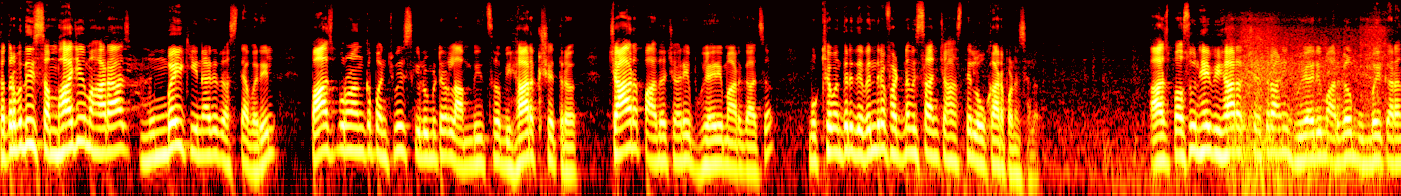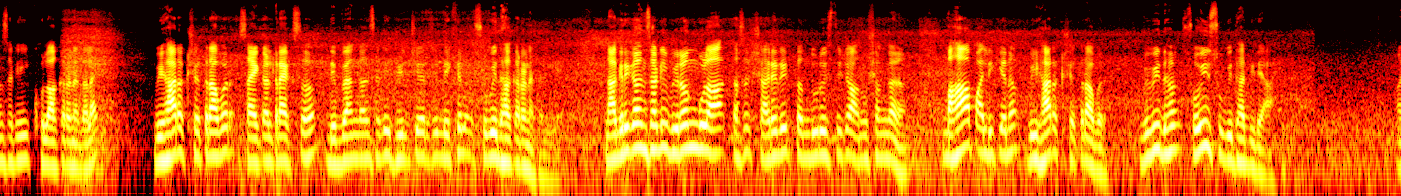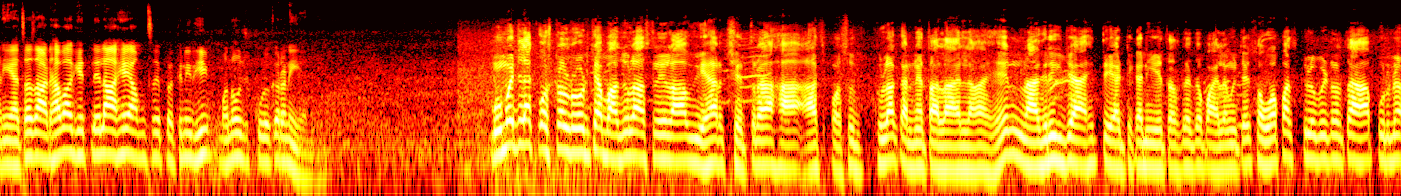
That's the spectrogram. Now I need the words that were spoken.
छत्रपती संभाजी महाराज मुंबई किनारी रस्त्यावरील पाच पूर्णांक पंचवीस किलोमीटर लांबीचं विहार क्षेत्र चार पादचारी भुयारी मार्गाचं मुख्यमंत्री देवेंद्र फडणवीसांच्या हस्ते लोकार्पण झालं. आजपासून हे विहार क्षेत्र आणि भुयारी मार्ग मुंबईकरांसाठी खुला करण्यात आलाय. विहार क्षेत्रावर सायकल ट्रॅकसह दिव्यांगांसाठी व्हीलचेअरची देखील सुविधा करण्यात आली आहे. नागरिकांसाठी विरंगुळा तसंच शारीरिक तंदुरुस्तीच्या अनुषंगानं महापालिकेनं विहार क्षेत्रावर विविध सोयीसुविधा दिल्या आहेत. आणि याचाच आढावा घेतलेला आहे आमचे प्रतिनिधी मनोज कुलकर्णी यांनी. मुंबईतल्या कोस्टल रोडच्या बाजूला असलेला विहार क्षेत्र हा आजपासून खुला करण्यात आलेला आहे. नागरिक जे आहेत ते या ठिकाणी येत असल्याचं पाहायला मिळते सव्वा पाच किलोमीटरचा हा पूर्ण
